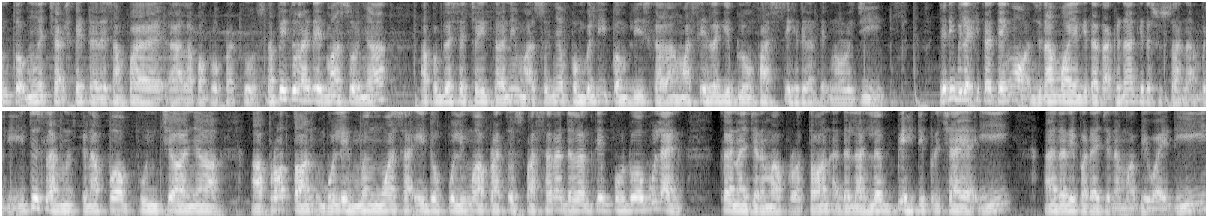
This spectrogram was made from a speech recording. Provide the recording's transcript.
untuk mengecharge kereta dia sampai uh, 80%. Tapi itulah dia maksudnya apabila saya cerita ni maksudnya pembeli-pembeli sekarang masih lagi belum fasih dengan teknologi. Jadi bila kita tengok jenama yang kita tak kenal kita susah nak beli. Itulah kenapa puncanya uh, Proton boleh menguasai 25% pasaran dalam tempoh 2 bulan. Kerana jenama Proton adalah lebih dipercayai uh, daripada jenama BYD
